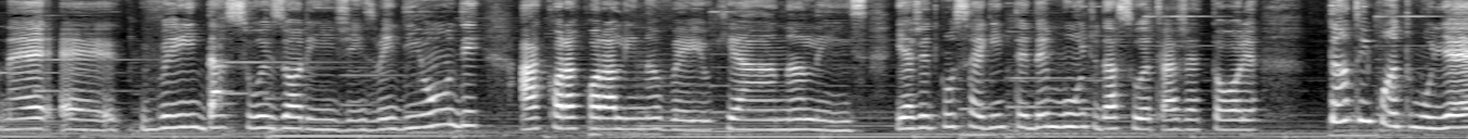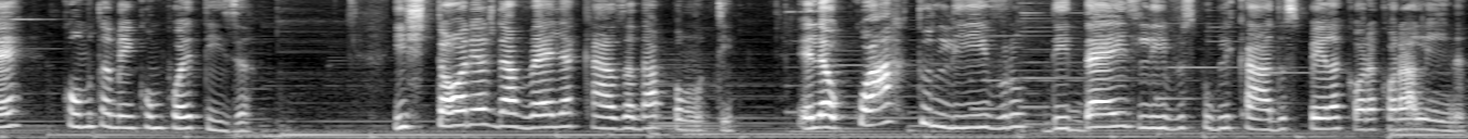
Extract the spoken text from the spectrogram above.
né, é, vem das suas origens, vem de onde a Cora Coralina veio, que é a Ana Lins. E a gente consegue entender muito da sua trajetória, tanto enquanto mulher, como também como poetisa. Histórias da Velha Casa da Ponte. Ele é o quarto livro de dez livros publicados pela Cora Coralina.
